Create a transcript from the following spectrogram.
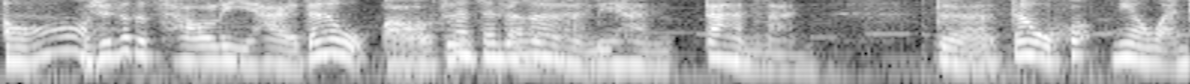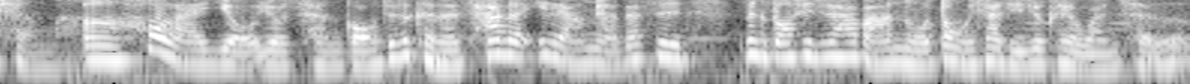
哦，我觉得这个超厉害，但是我哦，真的真的很厉害，但很难。对啊，但我后你有完成吗？嗯，后来有有成功，就是可能差个一两秒，但是那个东西就是他把它挪动一下，其实就可以完成了。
